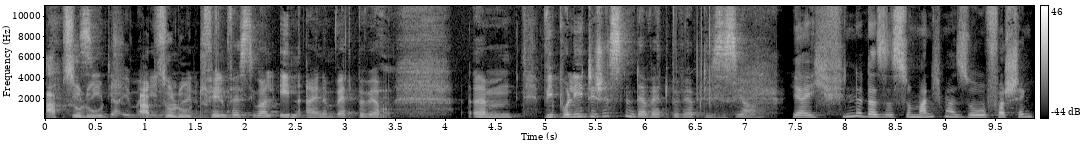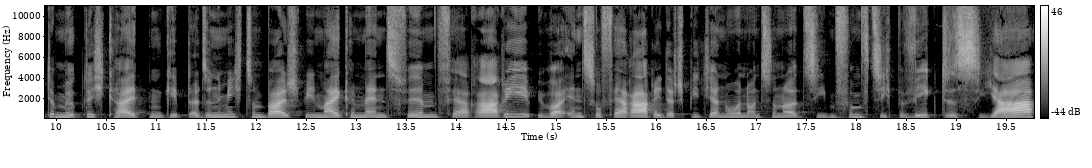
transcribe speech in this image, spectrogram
Absolut. Wir sind ja immerhin absolut. Einem Filmfestival in einem Wettbewerb. Ähm, wie politisch ist denn der Wettbewerb dieses Jahr? Ja, ich finde, dass es so manchmal so verschenkte Möglichkeiten gibt. Also nämlich zum Beispiel Michael Manns Film Ferrari über Enzo Ferrari, der spielt ja nur 1957, bewegtes Jahr,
